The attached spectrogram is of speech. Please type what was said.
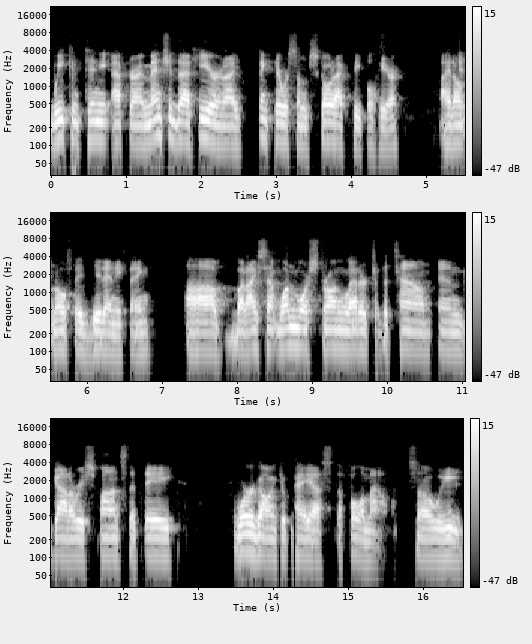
We continue, after I mentioned that here, and I think there were some Schodack people here. I don't know if they did anything. Uh, But I sent one more strong letter to the town and got a response that they were going to pay us the full amount. So we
